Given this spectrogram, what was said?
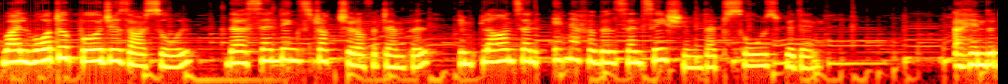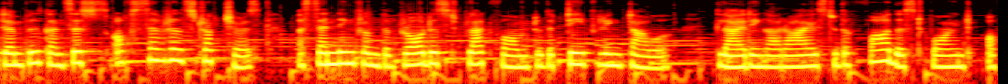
While water purges our soul, the ascending structure of a temple implants an ineffable sensation that soars within. A Hindu temple consists of several structures ascending from the broadest platform to the tapering tower, gliding our eyes to the farthest point of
